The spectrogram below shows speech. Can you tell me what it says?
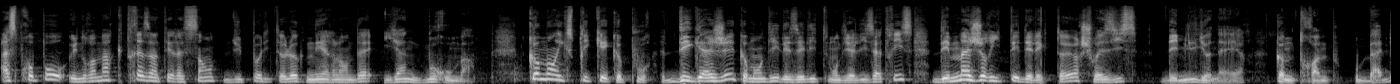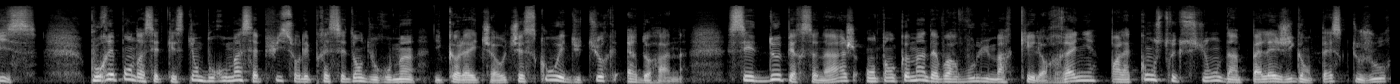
À ce propos, une remarque très intéressante du politologue néerlandais Jan Bouruma. Comment expliquer que pour dégager, comme on dit les élites mondialisatrices, des majorités d'électeurs choisissent des millionnaires comme Trump ou Babis Pour répondre à cette question, Bourouma s'appuie sur les précédents du roumain Nicolae Ceausescu et du turc Erdogan. Ces deux personnages ont en commun d'avoir voulu marquer leur règne par la construction d'un palais gigantesque toujours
